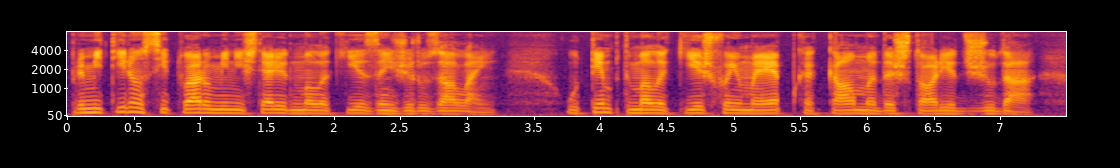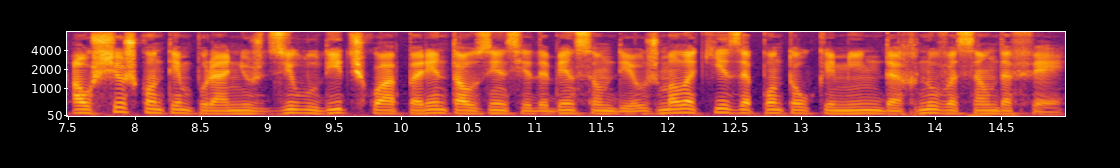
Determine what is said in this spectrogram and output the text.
permitiram situar o ministério de Malaquias em Jerusalém. O tempo de Malaquias foi uma época calma da história de Judá. Aos seus contemporâneos, desiludidos com a aparente ausência da benção de Deus, Malaquias aponta o caminho da renovação da fé.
